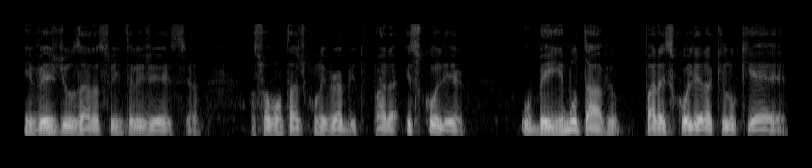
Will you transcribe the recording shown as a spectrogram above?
em vez de usar a sua inteligência, a sua vontade com livre-arbítrio para escolher o bem imutável, para escolher aquilo que é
